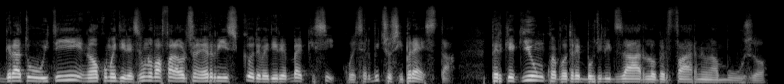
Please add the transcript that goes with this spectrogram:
gratuiti, no? come dire, se uno va a fare la valutazione del rischio deve dire, beh, che sì, quel servizio si presta, perché chiunque potrebbe utilizzarlo per farne un abuso.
